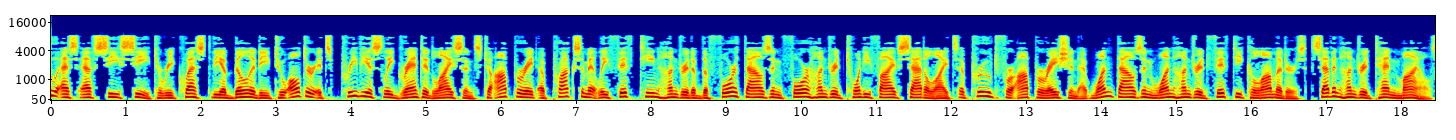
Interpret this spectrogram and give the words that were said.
US FCC to request the ability to alter its previously granted license to operate approximately 1,500 of the 4,425 satellites approved for operation at 1,150 kilometers (710 miles)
